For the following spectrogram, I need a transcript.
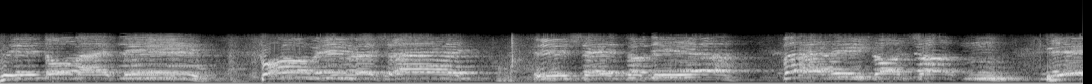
Sieht um ein Lied vom Himmel schreit, ich steh zu dir, weil ich dort Schatten, yeah.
